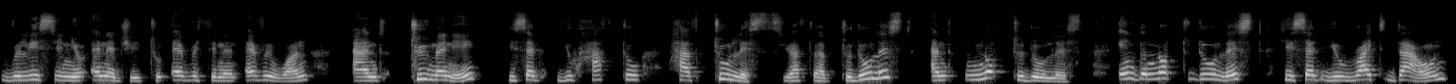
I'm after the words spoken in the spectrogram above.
releasing your energy to everything and everyone and too many, he said, you have to have two lists. You have to have to-do list and not to-do list. In the not to-do list, he said, you write down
